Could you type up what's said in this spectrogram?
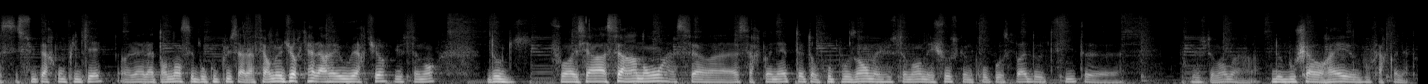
c'est super compliqué. la tendance est beaucoup plus à la fermeture qu'à la réouverture, justement. Donc, il faut réussir à se faire un nom, à se faire, à se faire connaître, peut-être en proposant justement des choses que ne proposent pas d'autres sites, euh, justement bah, de bouche à oreille, vous faire connaître.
